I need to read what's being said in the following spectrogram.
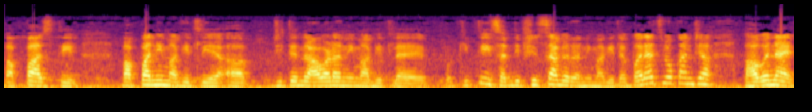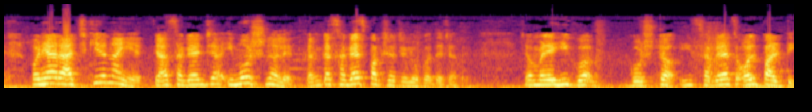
बाप्पा असतील. बाप्पांनी मागितली आहे जितेंद्र आव्हाडांनी मागितलंय किती संदीप क्षीरसागरांनी मागितलंय बऱ्याच लोकांच्या भावना आहेत पण ह्या राजकीय नाही आहेत. त्या सगळ्यांच्या इमोशनल आहेत कारण का सगळ्याच पक्षाचे लोक त्याच्यात आहेत. त्यामुळे ही गोष्ट ही सगळ्याच ऑल पार्टी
